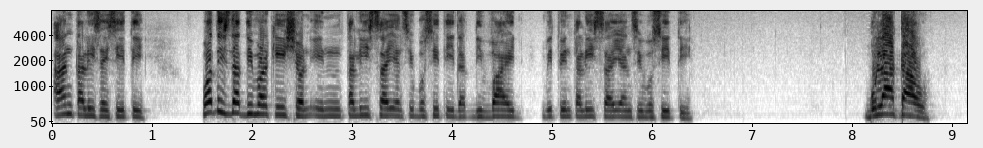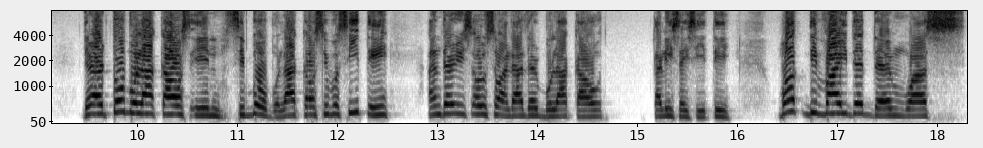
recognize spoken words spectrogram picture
and Talisay City. What is that demarcation in Talisay and Cebu City that divide between Talisay and Cebu City? Bulacao. There are two Bulacaos in Cebu, Bulacao, Cebu City, and there is also another Bulacao, Talisay City. What divided them was,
